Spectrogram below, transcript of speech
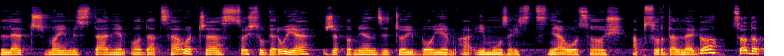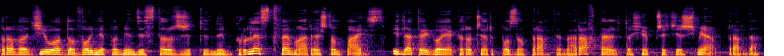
lecz moim zdaniem Oda cały czas coś sugeruje, że pomiędzy Joyboyem a Imu zaistniało coś absurdalnego, co doprowadziło do wojny pomiędzy starożytnym królestwem a resztą państw. I dlatego jak Roger poznał prawdę na Raftel, to się przecież śmiał, prawda?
